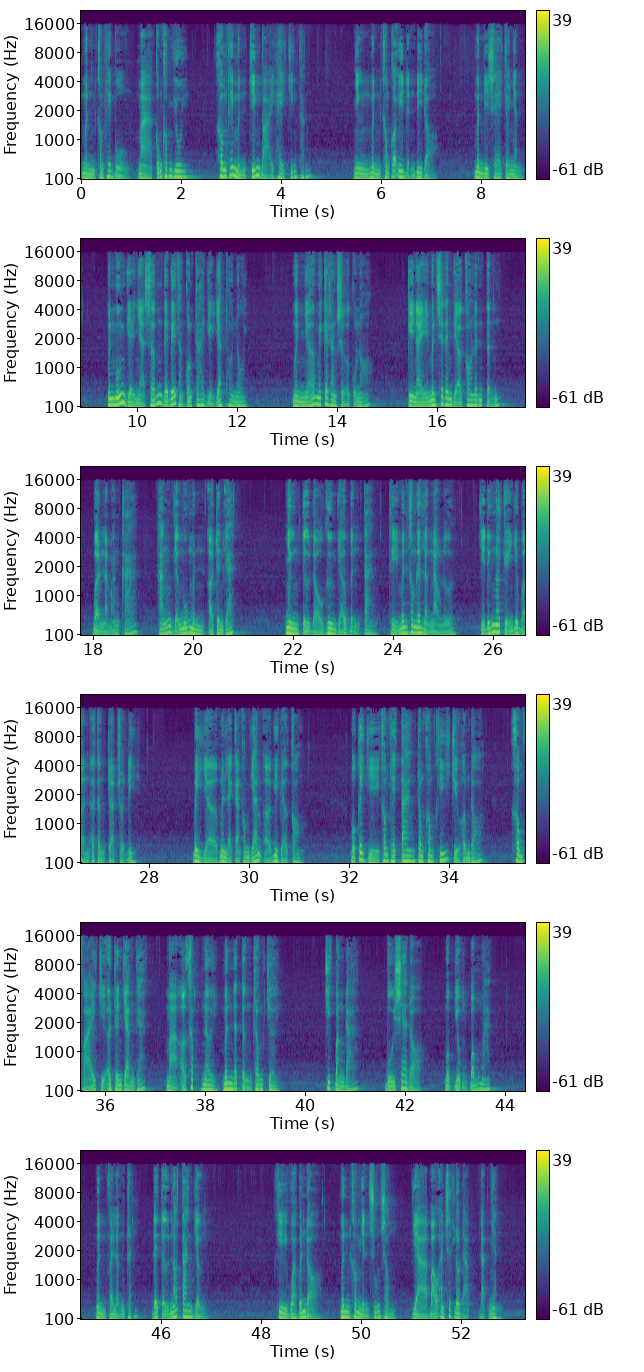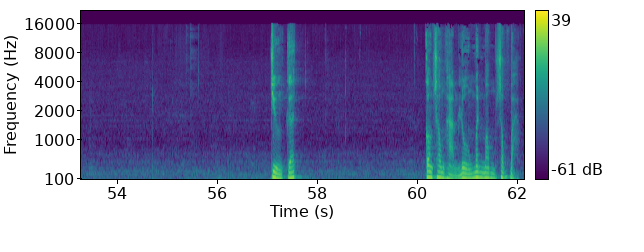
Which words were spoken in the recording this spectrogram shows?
Mình không thấy buồn Mà cũng không vui, Không thấy mình chiến bại hay chiến thắng. Nhưng mình không có ý định đi đò. Mình đi xe cho nhanh. Mình muốn về nhà sớm để bế thằng con trai vừa giáp thôi nôi. Mình nhớ mấy cái răng sữa của nó. Kỳ này Minh sẽ đem vợ con lên tỉnh. Bền làm ăn khá, Hắn vẫn muốn Minh ở trên gác. Nhưng từ độ gương vỡ bình tan Thì Minh không lên lần nào nữa. Chỉ đứng nói chuyện với bền ở tầng trệt rồi đi. Bây giờ Minh lại càng không dám ở với vợ con. Một cái gì không thể tan trong không khí chiều hôm đó, Không phải chỉ ở trên gian gác, Mà ở khắp nơi Minh đã từng rong chơi. Chiếc băng đá, Bụi xe đò, Một vùng bóng mát. Minh phải lẩn tránh Để tự nó tan dần. Khi qua bến đò, Minh không nhìn xuống sông Và bảo anh xích lô đạp đạp nhanh. Chương kết. Con sông Hàm luôn mênh mông sóng bạc.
